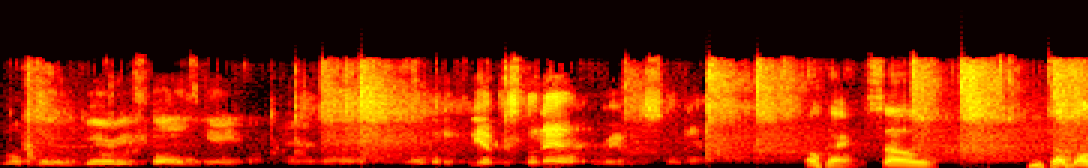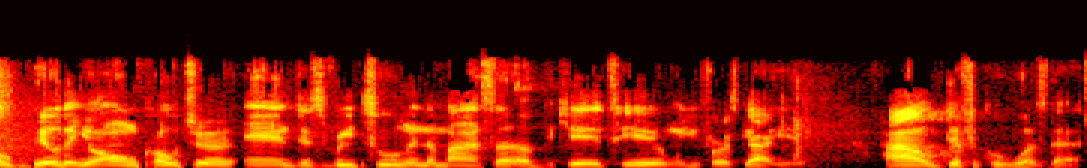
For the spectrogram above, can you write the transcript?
we're gonna play a very fast game. And, uh, you know, but if we have to slow down, we're able to slow down. Okay, so you talk about building your own culture and just retooling the mindset of the kids here when you first got here. How difficult was that?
